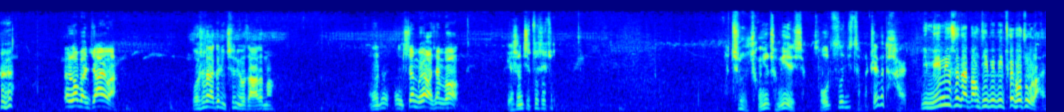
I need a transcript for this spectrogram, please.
哎，老板加一碗。我是来跟你吃牛杂的吗？嗯，你先不要，先不要，别生气，坐坐坐。我就是诚心诚意的想投资，你怎么这个态度？你明明是在帮 DBB 推波助澜。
